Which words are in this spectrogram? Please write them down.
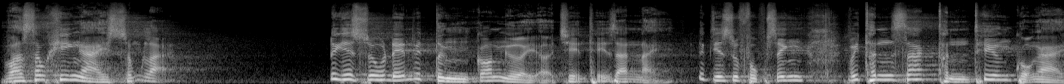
và sau khi ngài sống lại, Đức Giêsu đến với từng con người ở trên thế gian này. Đức Giêsu phục sinh với thân xác thần thiêng của ngài,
